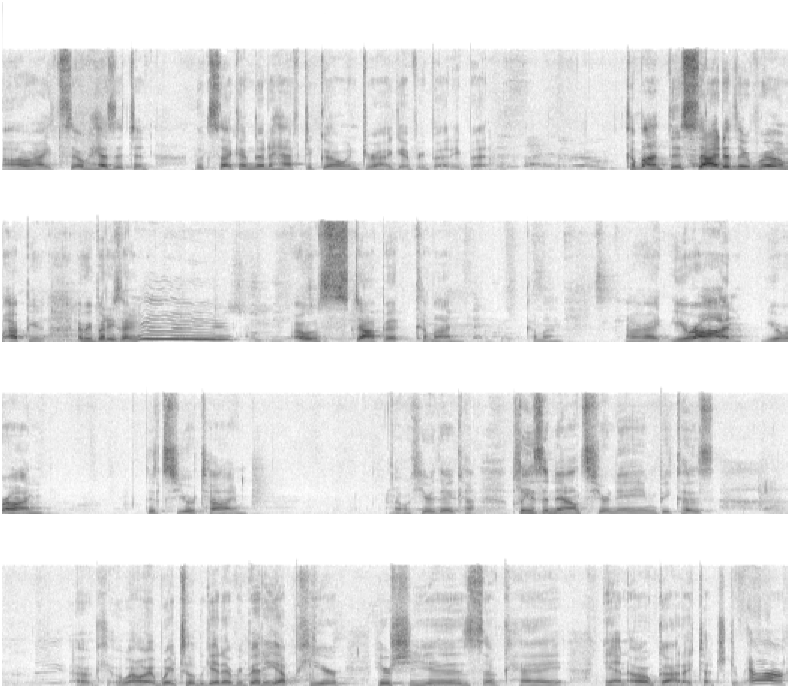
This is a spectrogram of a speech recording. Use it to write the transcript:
All right, so hesitant. Looks like I'm going to have to go and drag everybody, but come on, this side of the room. Up you. Everybody's like, "Ooh." oh, stop it. Come on, come on. All right, you're on. You're on. It's your time. Oh, here they come. Please announce your name because. Okay, well, wait till we get everybody up here. Here she is. Okay, and oh God, I touched him. Ah.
